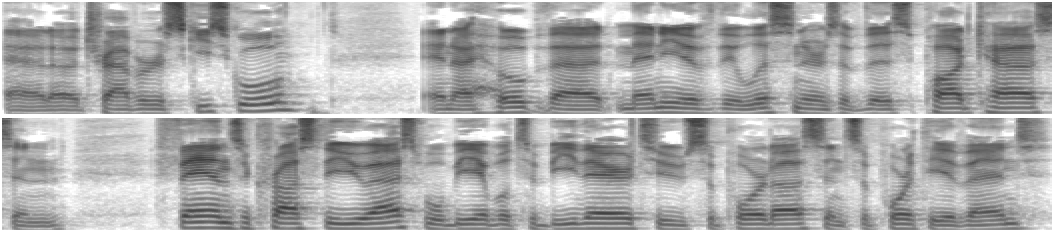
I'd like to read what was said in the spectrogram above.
at uh, Travers Ski School, And I hope that many of the listeners of this podcast and fans across the US will be able to be there to support us and support the event.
